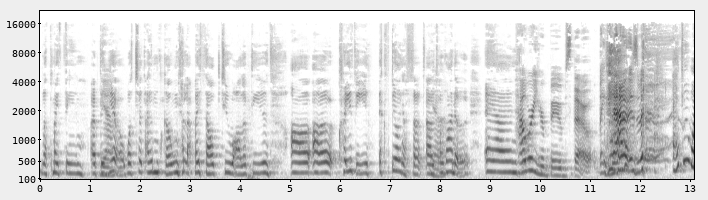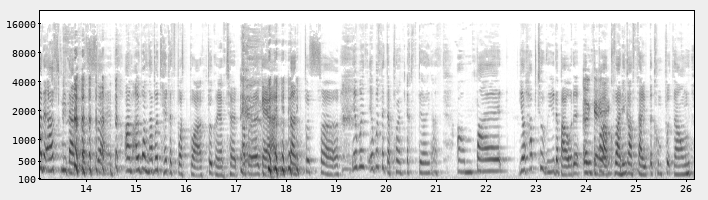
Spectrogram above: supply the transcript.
with my theme of the Yeah. year, which is I'm going to let myself do all of these uh, uh, crazy experiences as Yeah. a runner. And How were your boobs though? Like that is. everyone asked me that question. um, I will never take a sports bra for granted ever again. That's for sure. It was it was a different experience. Um, but you'll have to read about it in Okay. the book, running outside the comfort zone.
